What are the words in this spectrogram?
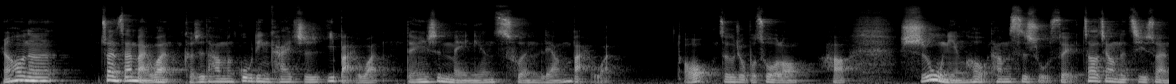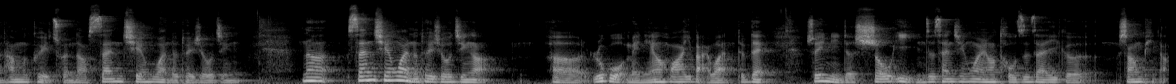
然后呢，赚三百万，可是他们固定开支一百万，等于是每年存两百万，哦，这个就不错喽。好，十五年后他们四十五岁，照这样的计算，他们可以存到三千万的退休金。那三千万的退休金啊。呃，如果每年要花一百万，对不对？所以你的收益，你这三千万要投资在一个商品啊，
